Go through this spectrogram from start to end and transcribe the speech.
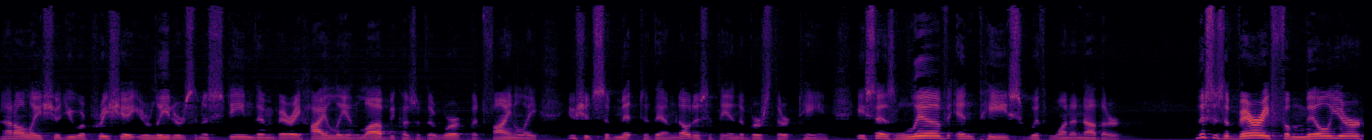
Not only should you appreciate your leaders and esteem them very highly in love because of their work, but finally, you should submit to them. Notice at the end of verse 13, he says, Live in peace with one another. This is a very familiar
